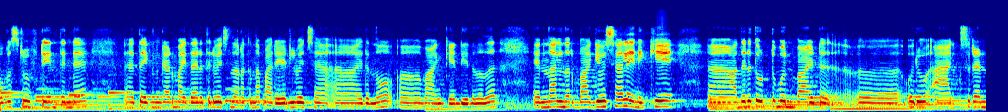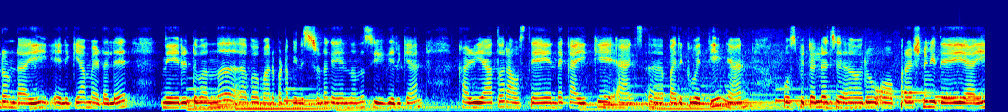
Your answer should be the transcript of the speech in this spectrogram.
ഓഗസ്റ്റ് ഫിഫ്റ്റീൻത്തിന്റെ തേക്കിൻകാട് മൈതാനത്തിൽ വെച്ച് നടക്കുന്ന പരേഡിൽ വെച്ച് ആയിരുന്നു വാങ്ങിക്കേണ്ടിയിരുന്നത്. എന്നാൽ നിർഭാഗ്യവശാൽ എനിക്ക് അതിന് തൊട്ട് മുൻപായിട്ട് ഒരു ആക്സിഡന്റ് ഉണ്ടായി. എനിക്ക് ആ മെഡൽ നേരിട്ട് വന്ന് ബഹുമാനപ്പെട്ട മിനിസ്റ്ററുടെ കയ്യിൽ നിന്ന് സ്വീകരിക്കാൻ കഴിയാത്തൊരവസ്ഥയായി എന്റെ കൈക്ക് ആക്സ് പരിക്ക് പറ്റി. ഞാൻ ഹോസ്പിറ്റലിൽ ഒരു ഓപ്പറേഷന് വിധേയയായി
